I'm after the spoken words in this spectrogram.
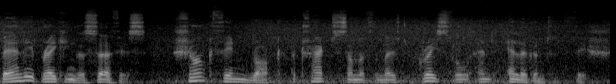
Barely breaking the surface, shark fin rock attracts some of the most graceful and elegant fish.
